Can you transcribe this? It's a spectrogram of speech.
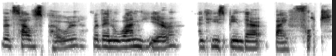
the South Pole within one year, and he's been there by foot.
